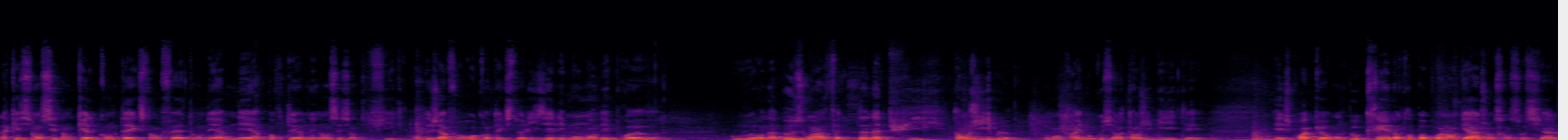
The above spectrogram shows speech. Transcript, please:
la question, c'est dans quel contexte, en fait, on est amené à porter un énoncé scientifique? Bon, déjà, il faut recontextualiser les moments d'épreuve où on a besoin en d'un appui tangible. On travaille beaucoup sur la tangibilité. Et je crois qu'on peut créer notre propre langage en sens social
